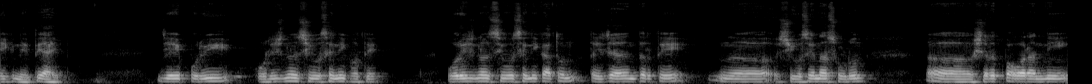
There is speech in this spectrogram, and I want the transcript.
एक नेते आहेत जे पूर्वी ओरिजिनल शिवसैनिक होते. ओरिजिनल शिवसैनिकातून त्याच्यानंतर ते शिवसेना सोडून शरद पवारांनी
